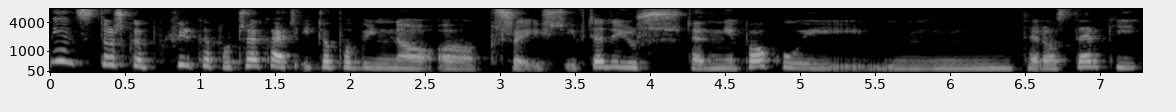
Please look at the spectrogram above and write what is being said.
Więc troszkę chwilkę poczekać i to powinno przyjść. I wtedy już ten niepokój, mm, te rozterki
